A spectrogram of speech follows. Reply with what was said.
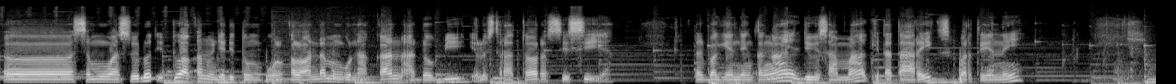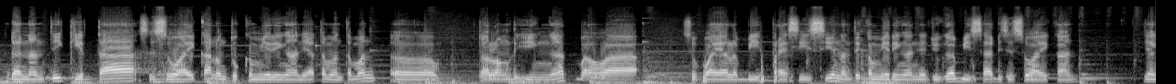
eh, semua sudut itu akan menjadi tumpul. Kalau Anda menggunakan Adobe Illustrator CC ya. Dan bagian yang tengah juga sama kita tarik seperti ini. Dan nanti kita sesuaikan untuk kemiringan ya teman-teman. Eh, tolong diingat bahwa supaya lebih presisi nanti kemiringannya juga bisa disesuaikan. Yang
